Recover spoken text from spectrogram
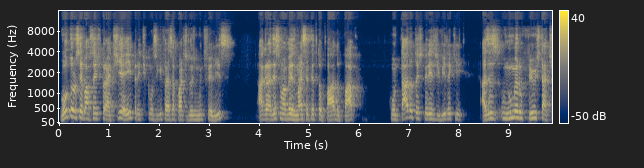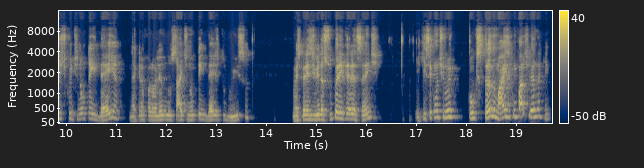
Vou torcer bastante para ti aí, para a gente conseguir fazer essa parte 2 muito feliz. Agradeço uma vez mais você ter topado o papo, contado a tua experiência de vida, que às vezes o número frio estatístico a gente não tem ideia, né? Que eu falei, olhando no site, não tem ideia de tudo isso. Uma experiência de vida super interessante e que você continue conquistando mais e compartilhando aqui.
